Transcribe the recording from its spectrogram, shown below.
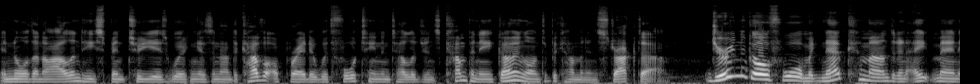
In Northern Ireland, he spent two years working as an undercover operator with 14 Intelligence Company, going on to become an instructor. During the Gulf War, McNab commanded an eight man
